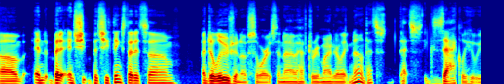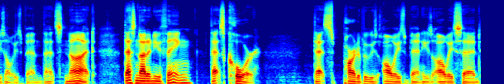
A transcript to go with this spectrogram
Um, and but and she but she thinks that it's um a delusion of sorts, and I have to remind her, like, no, that's that's exactly who he's always been. That's not that's not a new thing. That's core. That's part of who he's always been. He's always said,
